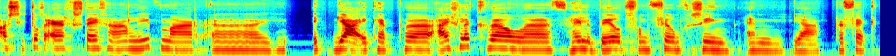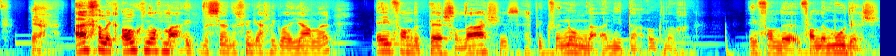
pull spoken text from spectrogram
als hij toch ergens tegenaan liep. Maar ik, ja, ik heb eigenlijk wel het hele beeld van de film gezien. En ja, perfect. Ja. Eigenlijk ook nog, maar ik besef, dat vind ik eigenlijk wel jammer. Een van de personages heb ik vernoemd naar Anita ook nog. Een van de, van de moeders.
